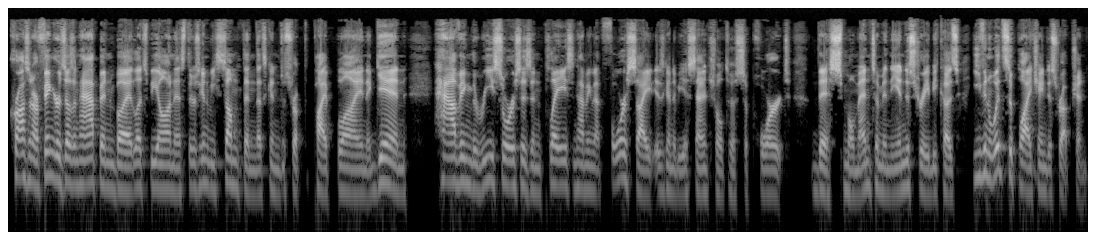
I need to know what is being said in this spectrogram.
crossing our fingers doesn't happen, but let's be honest, there's going to be something that's going to disrupt the pipeline. Again, having the resources in place and having that foresight is going to be essential to support this momentum in the industry because even with supply chain disruption,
